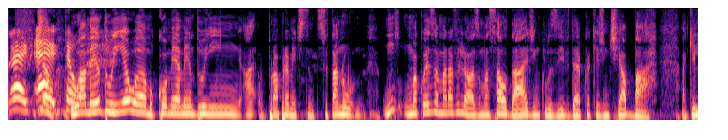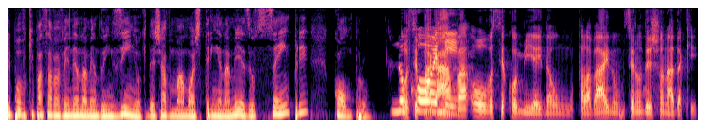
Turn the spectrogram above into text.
É, é Não, então. O amendoim eu amo. Comer amendoim ah, propriamente. assim, Você tá no. um- uma coisa maravilhosa, uma saudade, inclusive, da época que a gente ia a bar. Aquele povo que passava vendendo amendoinzinho, que deixava uma amostrinha na mesa, eu sempre compro. No você cone. pagava ou você comia e não falava, ai, não, você não deixou nada aqui?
